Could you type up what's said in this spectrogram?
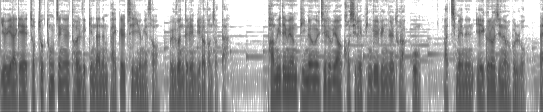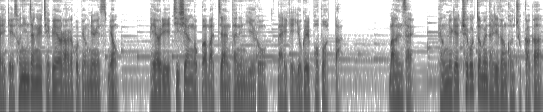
유일하게 접촉 통증을 덜 느낀다는 발끝을 이용해서 물건들을 밀어 던졌다. 밤이 되면 비명을 지르며 거실을 빙글빙글 돌았고 아침에는 일그러진 얼굴로 나에게 선인장을 재배열하라고 명령했으며 배열이 지시한 것과 맞지 않다는 이유로 나에게 욕을 퍼부었다. 40살, 병력의 최고점을 달리던 건축가가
